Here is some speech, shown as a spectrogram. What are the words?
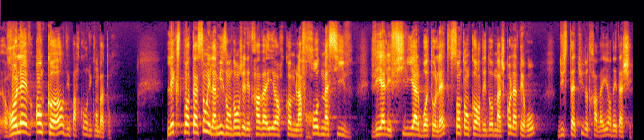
euh, relève encore du parcours du combattant. L'exploitation et la mise en danger des travailleurs, comme la fraude massive via les filiales boîtes aux lettres, sont encore des dommages collatéraux du statut de travailleur détaché.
